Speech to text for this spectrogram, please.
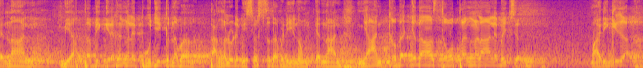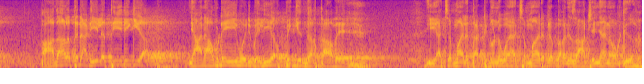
എന്നാൽ വ്യർത്ഥ വിഗ്രഹങ്ങളെ പൂജിക്കുന്നവർ തങ്ങളുടെ വിശ്വസ്തത വിടിയുന്നു. എന്നാൽ ഞാൻ കൃതജ്ഞതാ സ്തോത്രങ്ങൾ ആലപിച്ച് മരിക്കുക. പാതാളത്തിന് അടിയിലെത്തിയിരിക്കുക ഞാൻ അവിടെയും ഒരു ബലിയർപ്പിക്കും കർത്താവേ. ഈ അച്ഛന്മാരെ തട്ടിക്കൊണ്ടുപോയ അച്ഛന്മാരൊക്കെ പറഞ്ഞ സാക്ഷ്യം ഞാൻ ഓർക്കുക.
